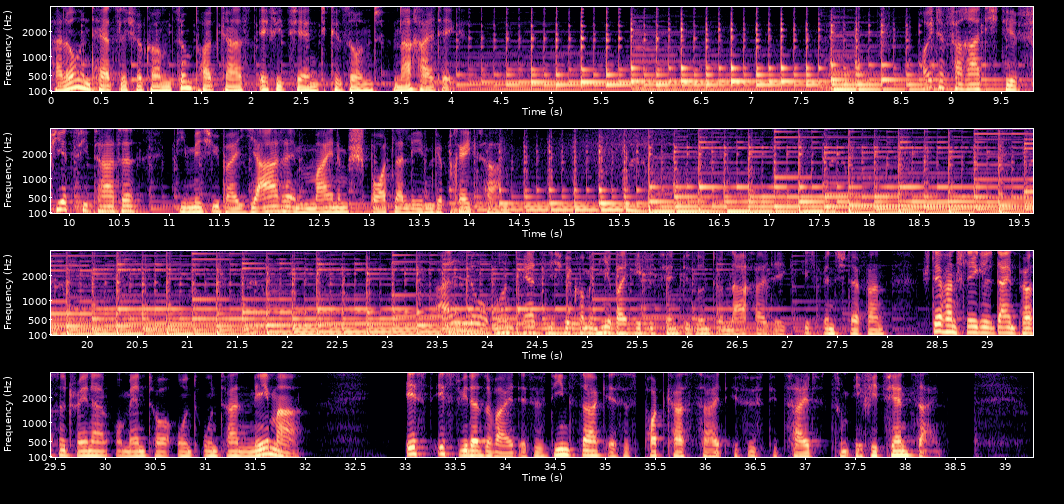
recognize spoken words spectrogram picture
Hallo und herzlich willkommen zum Podcast Effizient, Gesund, Nachhaltig. Heute verrate ich dir vier Zitate, die mich über Jahre in meinem Sportlerleben geprägt haben. Hier bei Effizient, Gesund und Nachhaltig. Ich bin Stefan, Stefan Schlegel, dein Personal Trainer, Mentor und Unternehmer. Ist, ist wieder soweit. Es ist Dienstag, es ist Podcast-Zeit, es ist die Zeit zum Effizientsein.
